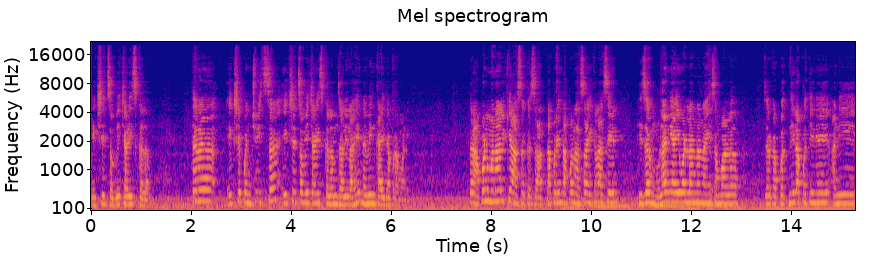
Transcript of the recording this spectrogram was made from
एकशे चव्वेचाळीस कलम. तर एकशे पंचवीसचं एकशे चव्वेचाळीस कलम झालेलं आहे नवीन कायद्याप्रमाणे. तर आपण म्हणाल की असं कसं? आत्तापर्यंत आपण असं ऐकलं असेल की जर मुलांनी आई वडिलांना नाही सांभाळलं जर का पत्नीला पतीने आणि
